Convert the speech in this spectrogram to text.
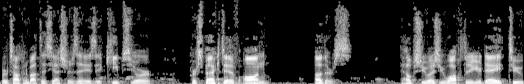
we were talking about this yesterday, is it keeps your perspective on others. It helps you as you walk through your day to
